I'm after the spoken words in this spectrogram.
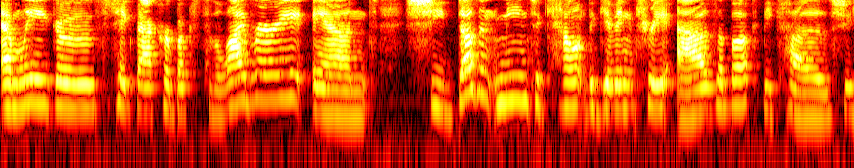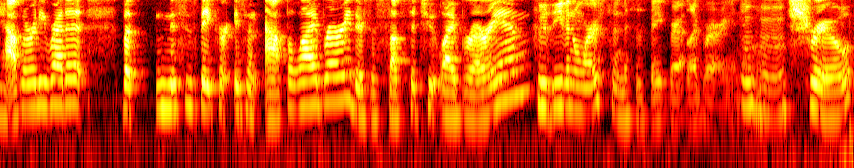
Emily goes to take back her books to the library, and she doesn't mean to count The Giving Tree as a book because she has already read it. But Mrs. Baker isn't at the library. There's a substitute librarian. Who's even worse than Mrs. Baker at librarian. Mm-hmm. True.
